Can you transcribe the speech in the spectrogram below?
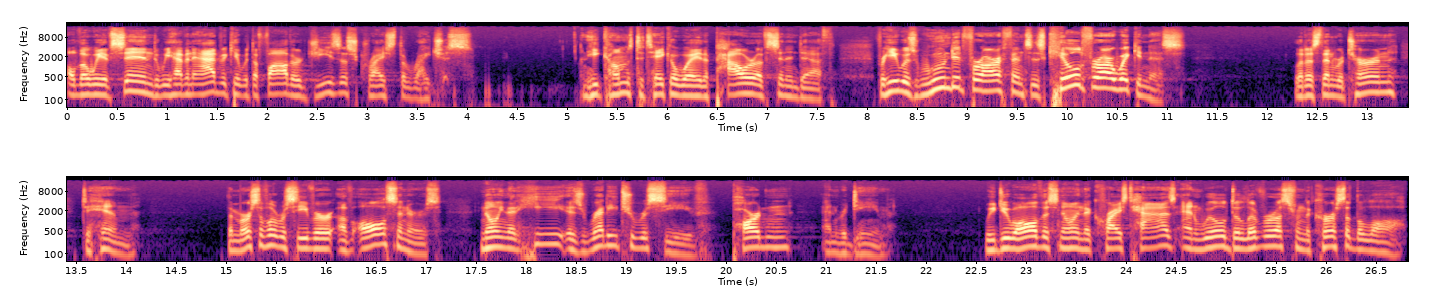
Although we have sinned, we have an advocate with the Father, Jesus Christ the righteous. And he comes to take away the power of sin and death. For he was wounded for our offenses, killed for our wickedness. Let us then return to him, the merciful receiver of all sinners, knowing that he is ready to receive, pardon, and redeem. We do all this knowing that Christ has and will deliver us from the curse of the law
